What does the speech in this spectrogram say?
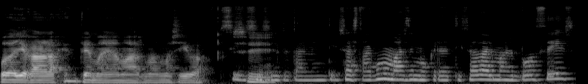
pueda llegar a la gente de manera más, más masiva. Sí, Sí. sí, sí, totalmente. O sea, está como más democratizado, hay más voces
